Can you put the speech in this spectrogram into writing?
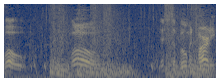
Whoa. Whoa. This is a booming party.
